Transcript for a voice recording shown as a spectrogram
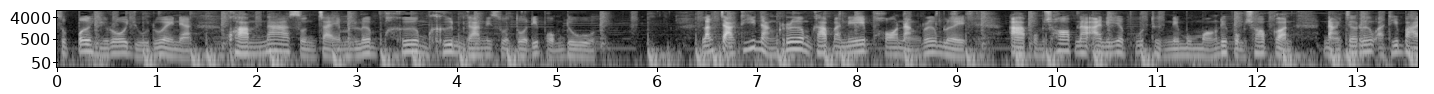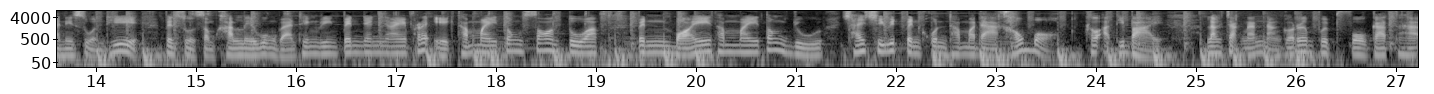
ซูเปอร์ฮีโร่อยู่ด้วยเนี่ยความน่าสนใจมันเริ่มเพิ่มขึ้นกันในส่วนตัวที่ผมดู หลังจากที่หนังเริ่มครับ อันนี้พอหนังเริ่มเลย อ่าผมชอบนะ อันนี้จะพูดถึงในมุมมองที่ผมชอบก่อน หนังจะเริ่มอธิบายในส่วนที่เป็นส่วนสำคัญเลยวงแหวน Ten Ring เป็นยังไง พระเอกทำไมต้องซ่อนตัว เป็นบ๋อยทำไมต้องอยู่ใช้ชีวิตเป็นคนธรรมดาเขาบอกเขาอธิบาย หลังจากนั้นหนังก็เริ่มไปโฟกัสนะฮะ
